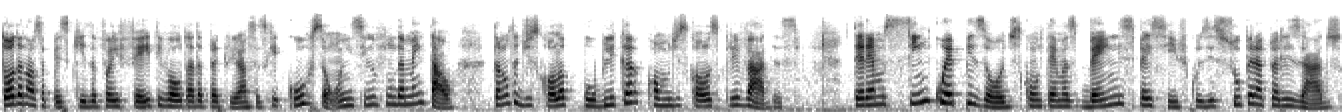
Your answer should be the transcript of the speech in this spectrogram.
Toda a nossa pesquisa foi feita e voltada para crianças que cursam o ensino fundamental, tanto de escola pública como de escolas privadas. Teremos cinco episódios com temas bem específicos e super atualizados,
